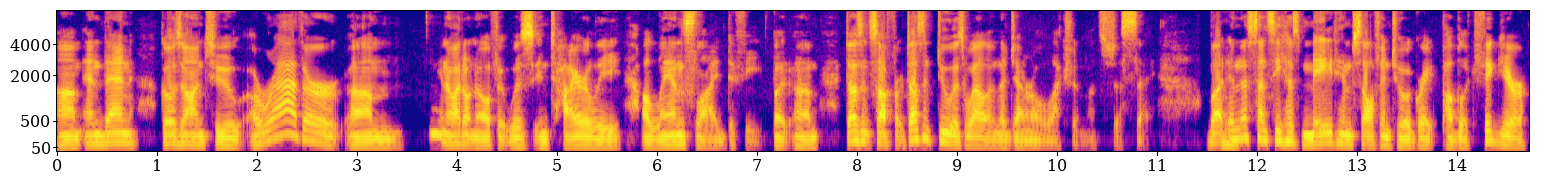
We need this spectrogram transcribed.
um, and then goes on to a rather um, you know, I don't know if it was entirely a landslide defeat, but um, doesn't suffer, doesn't do as well in the general election, let's just say. But mm-hmm. in this sense, he has made himself into a great public figure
